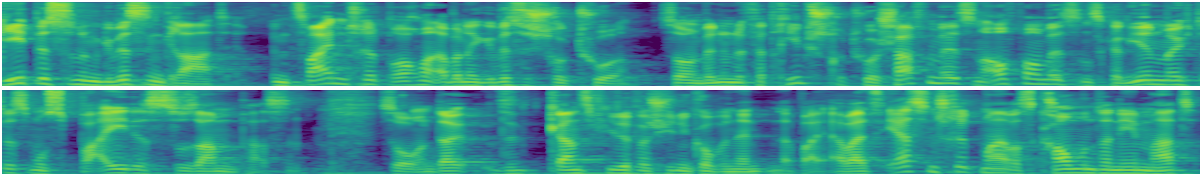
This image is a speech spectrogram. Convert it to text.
Geht bis zu einem gewissen Grad. Im zweiten Schritt braucht man aber eine gewisse Struktur. So, und wenn du eine Vertriebsstruktur schaffen willst und aufbauen willst und skalieren möchtest, muss beides zusammenpassen. So, und da sind ganz viele verschiedene Komponenten dabei. Aber als ersten Schritt mal, was kaum Unternehmen hat,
